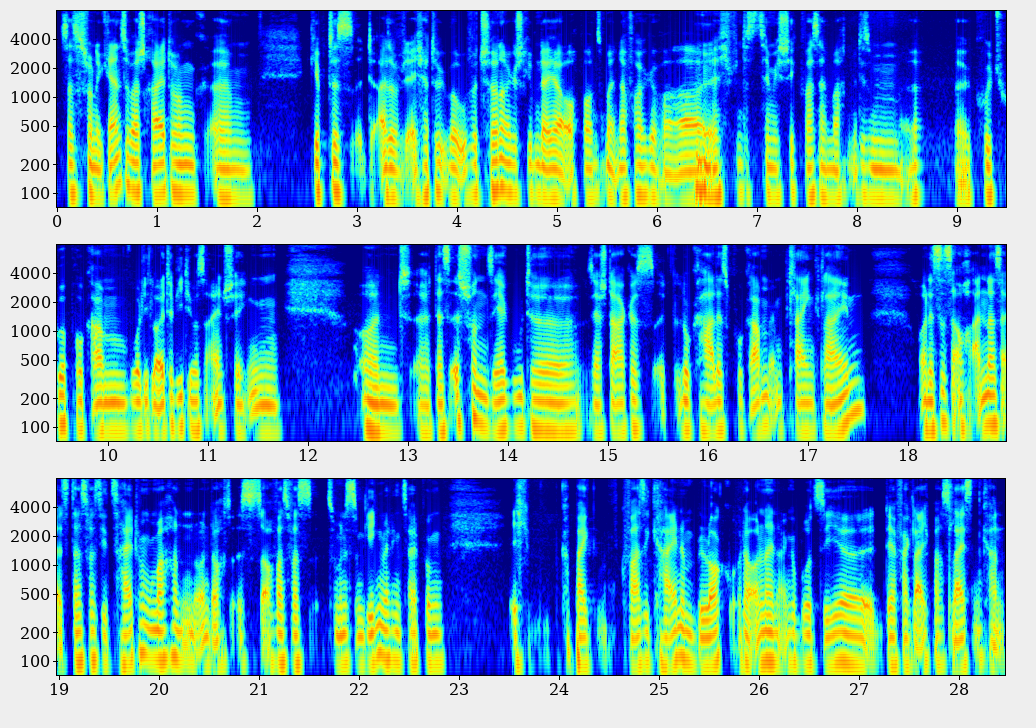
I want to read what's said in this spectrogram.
Ist das schon eine Grenzüberschreitung? Ähm, gibt es, also ich hatte über Uwe Tschirner geschrieben, der ja auch bei uns mal in der Folge war. Mhm. Ich finde das ziemlich schick, was er macht mit diesem äh, Kulturprogramm, wo die Leute Videos einschicken und äh, das ist schon ein sehr gute, sehr starkes äh, lokales Programm im Klein-Klein. Und es ist auch anders als das, was die Zeitungen machen. Und auch es ist auch was, was zumindest im gegenwärtigen Zeitpunkt ich bei quasi keinem Blog oder Online-Angebot sehe, der Vergleichbares leisten kann.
